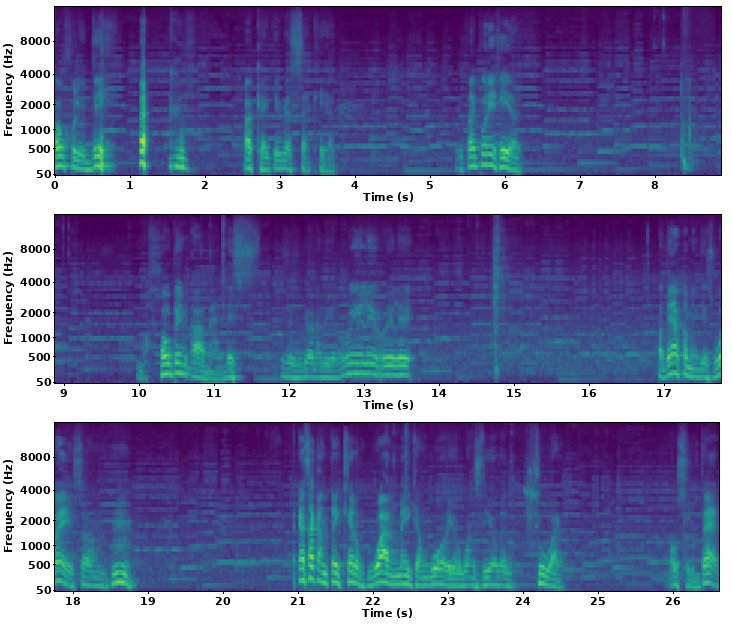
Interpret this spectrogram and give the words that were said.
Hopefully this... okay, give me a sec here. If I put it here... I'm hoping... Oh man, this, this is gonna be really, really But they are coming this way, so... Hmm. I guess I can take care of one Macan warrior once the other two are mostly dead.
